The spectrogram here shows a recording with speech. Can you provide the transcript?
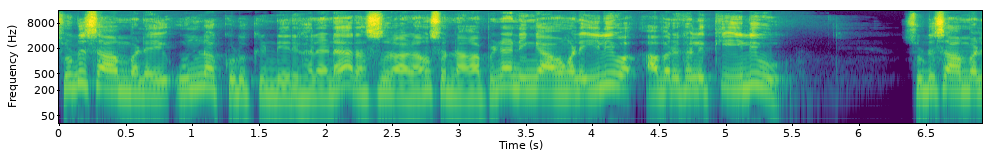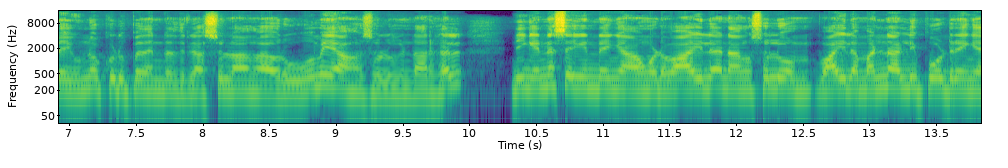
சுடுசாம்பலை உண்ண கொடுக்கின்றீர்கள் என ரசூலாலாம் சொன்னாங்க. அப்படின்னா நீங்கள் அவங்களை இழிவு அவர்களுக்கு இழிவு. சுடுசாம்பலை உண்ண கொடுப்பதுன்றதுக்கு ரசூலாங்க ஒரு உண்மையாக சொல்லுகின்றார்கள். நீங்கள் என்ன செய்கின்றீங்க? அவங்களோட வாயில் நாங்கள் சொல்லுவோம் வாயில் மண்ணை அள்ளி போடுறீங்க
